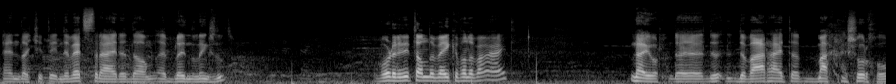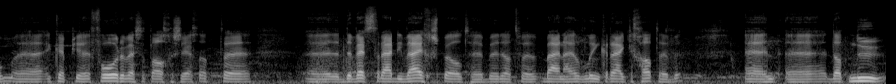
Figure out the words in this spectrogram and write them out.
En dat je het in de wedstrijden dan blindelings doet. Worden dit dan de weken van de waarheid? Nee hoor, de, de, de waarheid, daar maak ik geen zorgen om. Uh, ik heb je voor de wedstrijd al gezegd dat uh, uh, de wedstrijd die wij gespeeld hebben, dat we bijna heel het linkerrijtje gehad hebben. En dat nu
